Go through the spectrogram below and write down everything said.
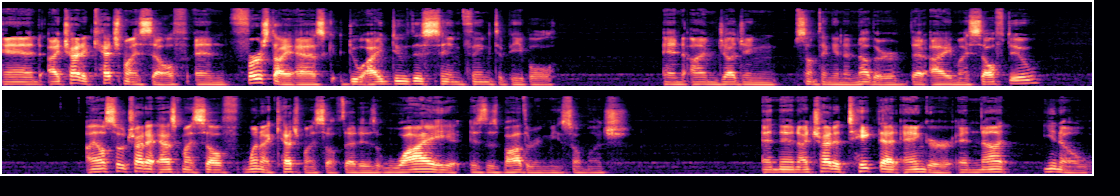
And I try to catch myself, and first I ask, do I do this same thing to people? And I'm judging something in another that I myself do I also try to ask myself when I catch myself, that is, why is this bothering me so much? And then I try to take that anger and not, you know,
